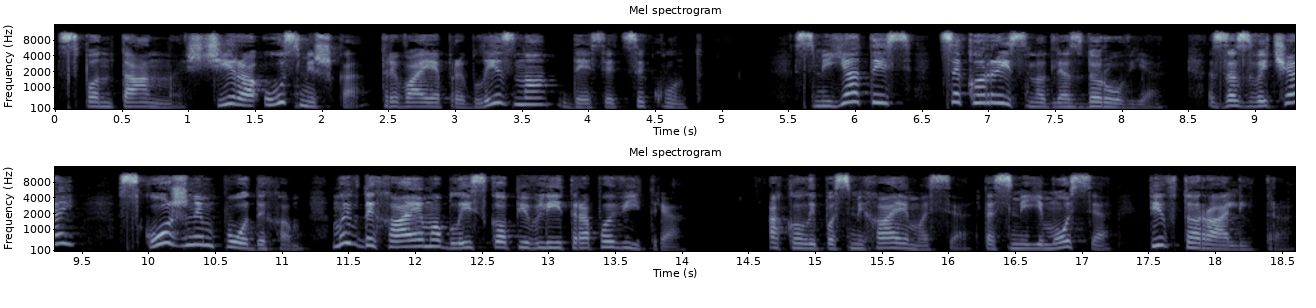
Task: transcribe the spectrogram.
Спонтанна, щира усмішка триває приблизно 10 секунд. Сміятись це корисно для здоров'я. Зазвичай з кожним подихом ми вдихаємо близько півлітра повітря, а коли посміхаємося та сміємося півтора літра.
